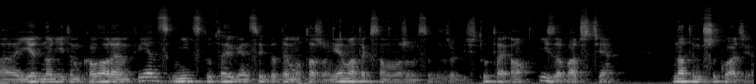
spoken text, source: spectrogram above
e, jednolitym kolorem, więc nic tutaj więcej do demontażu nie ma. Tak samo możemy sobie zrobić tutaj. O, i zobaczcie na tym przykładzie.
